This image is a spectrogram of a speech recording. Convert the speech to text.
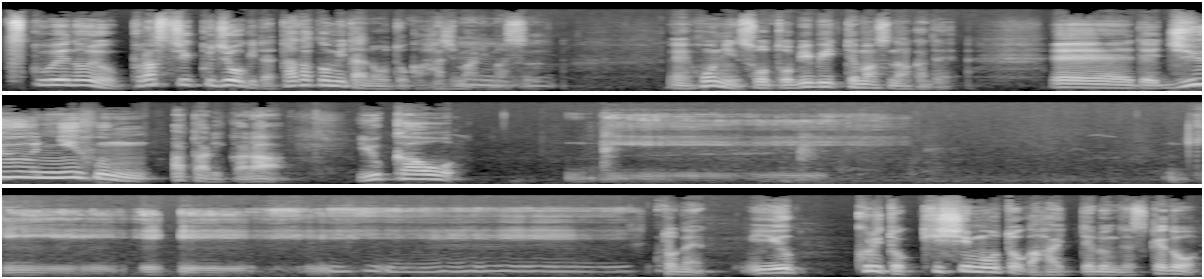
机の上をプラスチック定規で叩くみたいな音が始まります。えー本人相当ビビってます中で。えーで、12分あたりから床をギーとね、ゆっくりときしむ音が入ってるんですけど、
